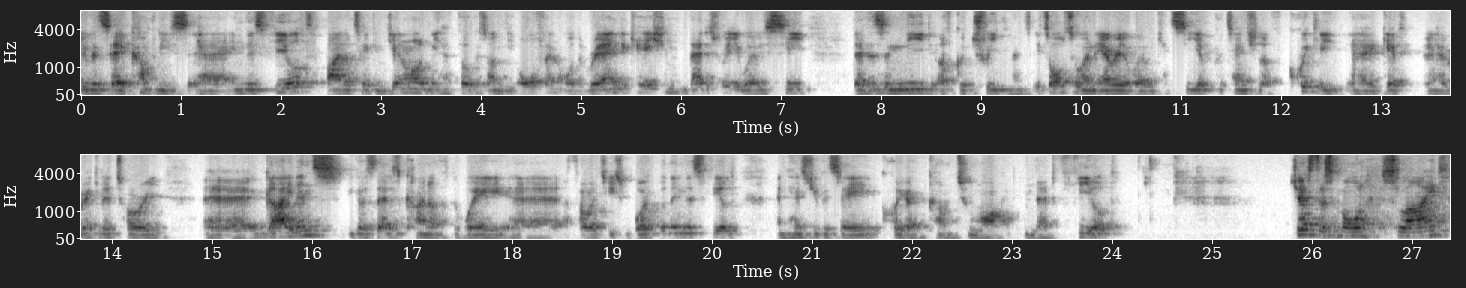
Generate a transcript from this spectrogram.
you could say, companies uh, in this field, biotech in general, we have focused on the orphan or the rare indication. That is really where we see that there's a need of good treatment. It's also an area where we can see a potential of quickly get regulatory Uh, guidance because that is kind of the way uh, authorities work within this field, and hence you could say quicker come to market in that field. Just a small slide,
